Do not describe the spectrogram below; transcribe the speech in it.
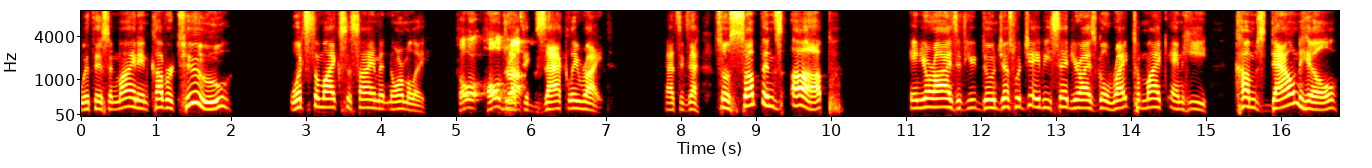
with this in mind, in cover two, what's the Mike's assignment normally? Hold, hold drop. That's exactly right. That's exact. So something's up in your eyes, if you're doing just what JB said, your eyes go right to Mike and he comes downhill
